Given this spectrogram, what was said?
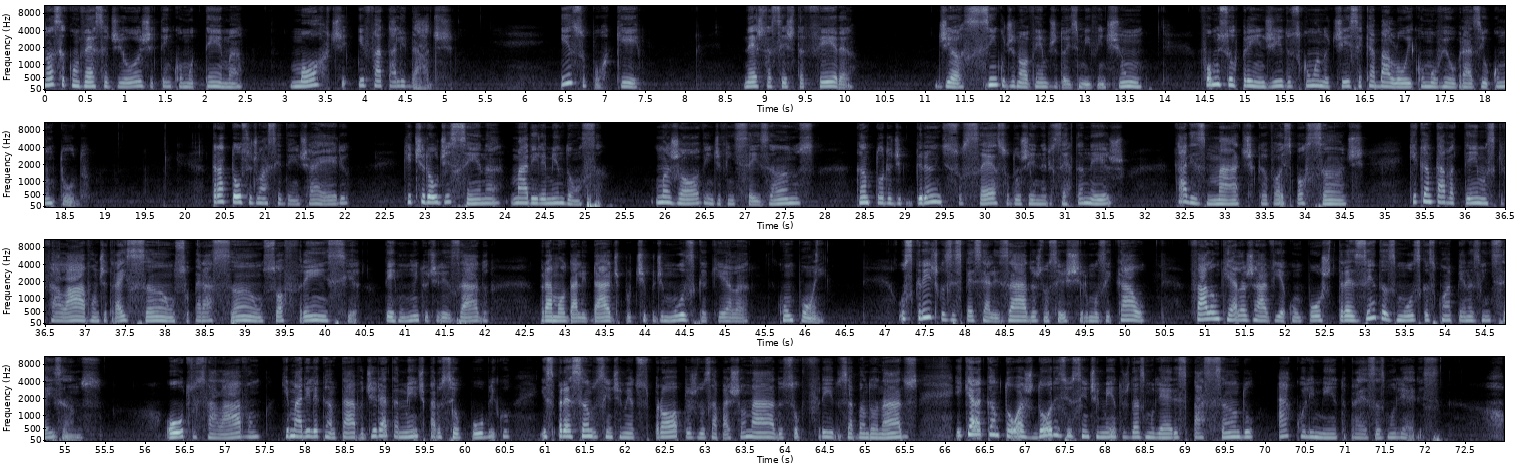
Nossa conversa de hoje tem como tema morte e fatalidade. Isso porque, nesta sexta-feira, dia 5 de novembro de 2021, fomos surpreendidos com uma notícia que abalou e comoveu o Brasil como um todo. Tratou-se de um acidente aéreo que tirou de cena Marília Mendonça, uma jovem de 26 anos, cantora de grande sucesso do gênero sertanejo, carismática, voz possante, que cantava temas que falavam de traição, superação, sofrência, termo muito utilizado para a modalidade, para o tipo de música que ela compõe. Os críticos especializados no seu estilo musical falam que ela já havia composto 300 músicas com apenas 26 anos. Outros falavam que Marília cantava diretamente para o seu público, expressando os sentimentos próprios dos apaixonados, sofridos, abandonados, e que ela cantou as dores e os sentimentos das mulheres, passando acolhimento para essas mulheres.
